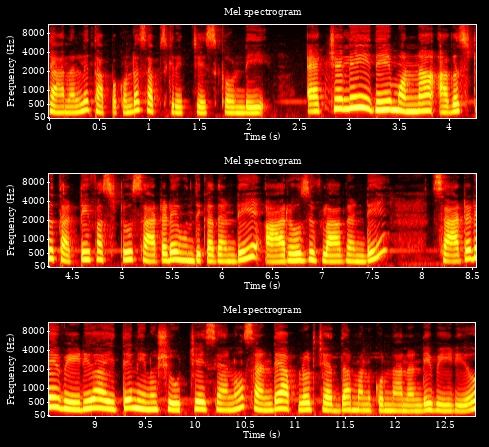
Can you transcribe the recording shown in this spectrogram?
ఛానల్ని తప్పకుండా సబ్స్క్రైబ్ చేసుకోండి. యాక్చువల్లీ ఇది మొన్న ఆగస్టు థర్టీ ఫస్ట్ సాటర్డే ఉంది కదండి ఆ రోజు వ్లాగ్ అండి. సాటర్డే వీడియో అయితే నేను షూట్ చేశాను సండే అప్లోడ్ చేద్దాం అనుకున్నానండి వీడియో.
